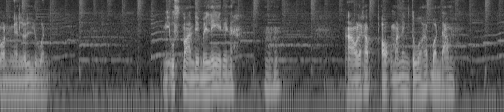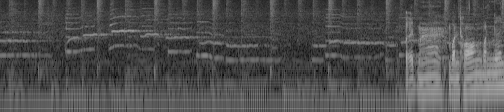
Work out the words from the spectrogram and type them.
บอลเงินล้วนๆ มีอุสมานเดเมเล่ด้วยนะ เอาแล้วครับ ออกมาหนึ่งตัวครับ บอลดำ เปิดมาบอลทองบอลเงิน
